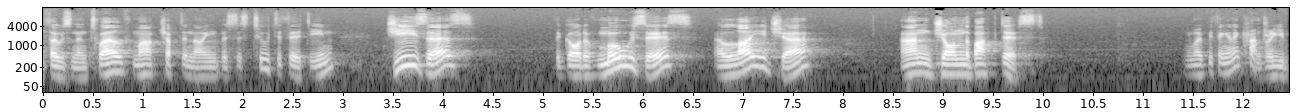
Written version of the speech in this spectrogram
1012, Mark chapter 9, verses 2 to 13. Jesus, the God of Moses, Elijah, and John the Baptist. You might be thinking, I can't really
